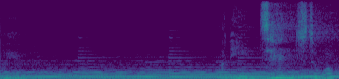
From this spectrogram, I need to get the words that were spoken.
for you. And He intends to work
